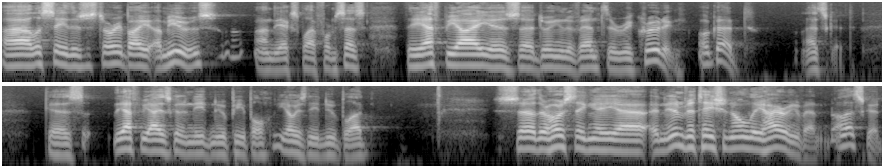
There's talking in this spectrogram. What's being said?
Uh, let's see, there's a story by Amuse on the X platform. Says the FBI is uh, doing an event, they're recruiting. Oh, good. That's good because the FBI is going to need new people. You always need new blood. So they're hosting a uh, an invitation only hiring event. Oh, that's good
